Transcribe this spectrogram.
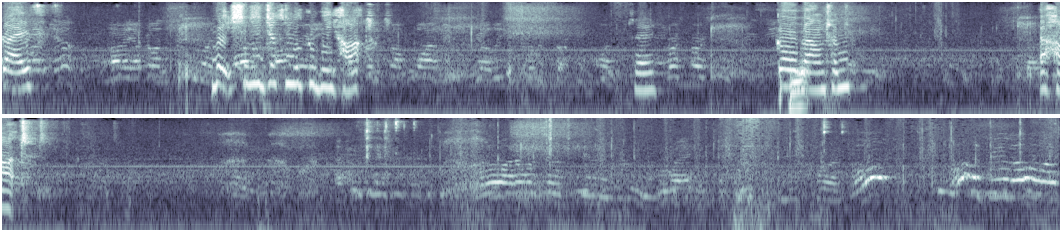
Guys, Alright, I've got six left. wait, should we just make a wee hut? Jump finally. We got at least another second. Okay. Go around him. A hut. Oh, I don't want to go too away. Oh! Oh, I see another one.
